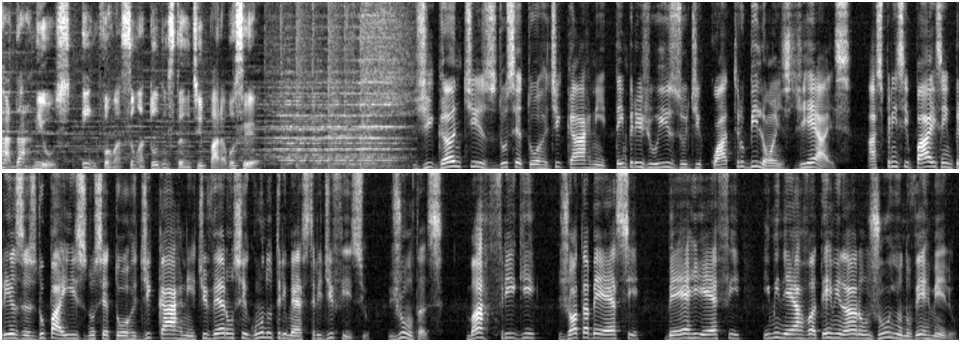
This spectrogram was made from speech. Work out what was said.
Radar News. Informação a todo instante para você. Gigantes do setor de carne têm prejuízo de 4 bilhões de reais. As principais empresas do país no setor de carne tiveram um segundo trimestre difícil. Juntas, Marfrig, JBS, BRF e Minerva terminaram junho no vermelho.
